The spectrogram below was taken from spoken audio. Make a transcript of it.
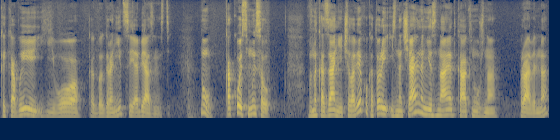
каковы его как бы, границы и обязанности. Ну, какой смысл в наказании человеку, который изначально не знает, как нужно правильно,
